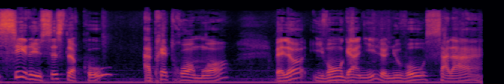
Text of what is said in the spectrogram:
s'ils réussissent leur cours, après trois mois, ben là, ils vont gagner le nouveau salaire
